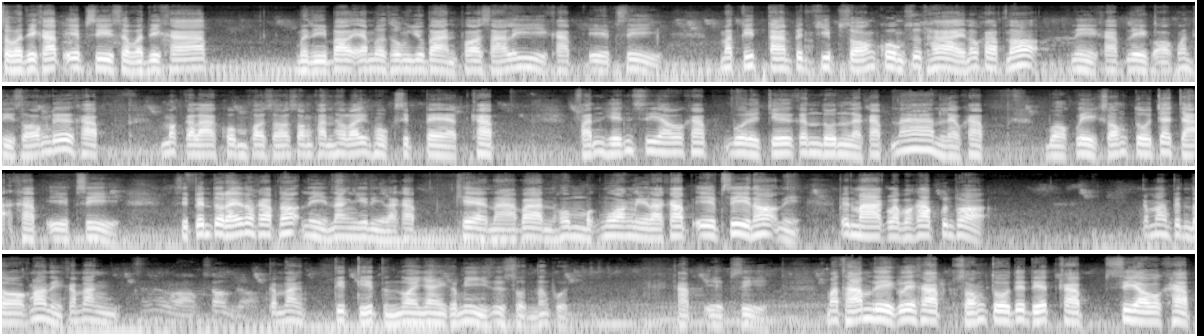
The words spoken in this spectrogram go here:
สวัสดีครับ FC สวัสดีครับมื่อนี้เบาแอมเราทงอยู่บ้านพอสาลี่ครับ FC มาติดตามเป็นคลิป2โค้งสุดท้ายเนาะครับเนาะนี่ครับเลขออกวันที่2เด้อครับมกราคมพศ2568ครับฝันเห็นเซียวครับบ่ได้เจอกันดนแหละครับน่านแล้วครับ บอกเลข 2 ตัวจะจะครับ FC สิเป็นตัวไหนเนาะครับเนาะนี่นั่งอยู่นี่แหละครับ แค่นาบ้านห่มบักม่วงนี่แหละครับ FC เนาะนี่เป็นมากแล้วครับ คุณพ่อกำลังเป็นดอกเนาะนี่กำลังกำลัง ออกซ่อมดอกกำลังติดติดๆหน่วยใหญ่ก็มีคือสนทั้งผลครับเอฟซีมาถามเลขเลยครับสองตัวเด็ดๆครับเซียวครับ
